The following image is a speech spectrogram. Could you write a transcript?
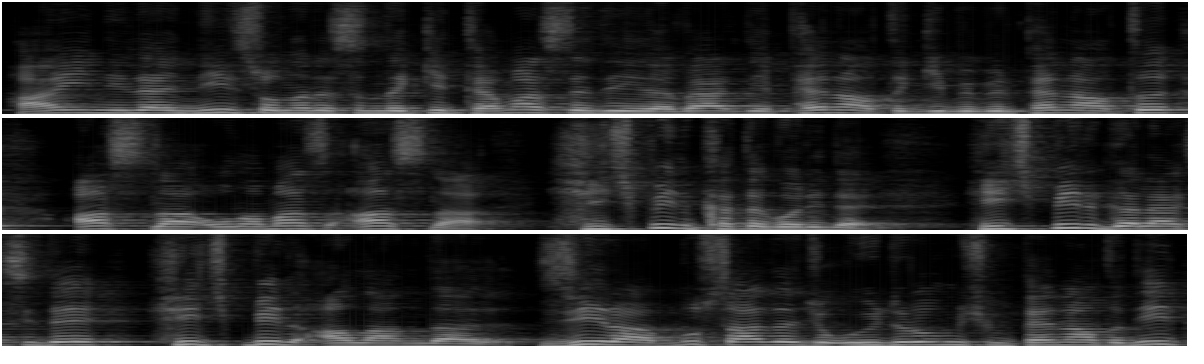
Hain ile Nilsson arasındaki temas nedeniyle verdiği penaltı gibi bir penaltı asla olamaz asla. Hiçbir kategoride, hiçbir galakside, hiçbir alanda. Zira bu sadece uydurulmuş bir penaltı değil,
